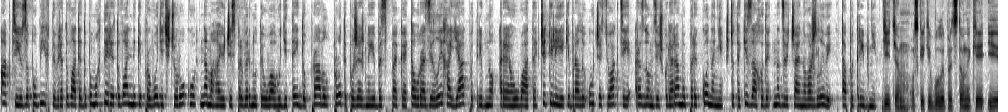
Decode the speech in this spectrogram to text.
Акцію запобігти, врятувати, допомогти рятувальники проводять щороку, намагаючись привернути увагу дітей до правил протипожежної безпеки та у разі лиха як потрібно реагувати. Вчителі, які брали участь у акції, разом зі школярами переконані, що такі заходи надзвичайно важливі та потрібні. дітям, оскільки були представники і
